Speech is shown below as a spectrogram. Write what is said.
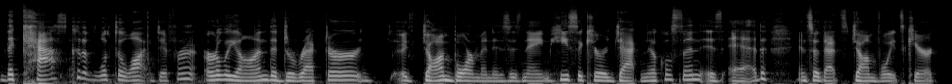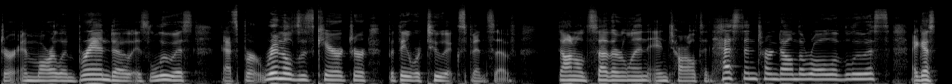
the cast could have looked a lot different early on. The director, uh, John Boorman is his name. He secured Jack Nicholson is Ed, and so that's Jon Voight's character, and Marlon Brando is Lewis. That's Burt Reynolds' character, but they were too expensive. Donald Sutherland and Charlton Heston turned down the role of Lewis. I guess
